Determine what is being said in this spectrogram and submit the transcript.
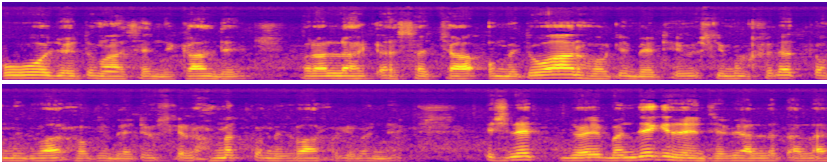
وہ جو ہے تمہارے سے نکال دے۔ اور اللہ کا سچا امیدوار ہو کے بیٹھے، اس کی مغفرت کو امیدوار ہو کے بیٹھے، اس کی رحمت کو امیدوار ہو کے بن اس لیے جو ہے بندے کے ذہن سے بھی اللہ تعالیٰ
